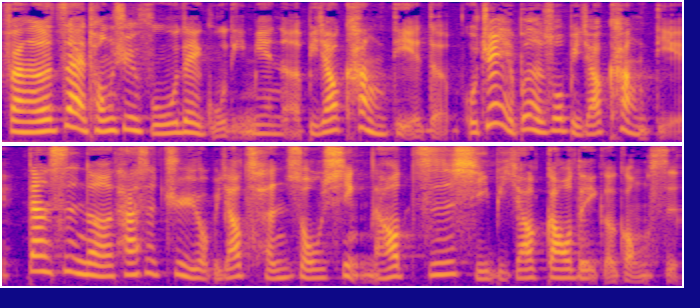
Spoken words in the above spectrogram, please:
反而在通讯服务类股里面呢，比较抗跌的，我觉得也不能说比较抗跌，但是呢，它是具有比较成熟性，然后孳息比较高的一个公司，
